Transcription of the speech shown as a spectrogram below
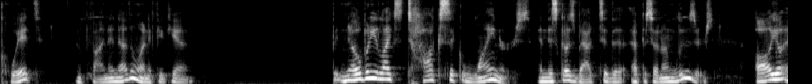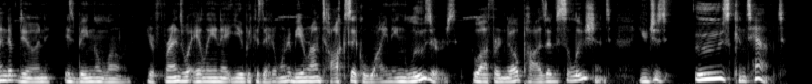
quit and find another one if you can. But nobody likes toxic whiners. And this goes back to the episode on losers. All you'll end up doing is being alone. Your friends will alienate you because they don't want to be around toxic, whining losers who offer no positive solutions. You just ooze contempt.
